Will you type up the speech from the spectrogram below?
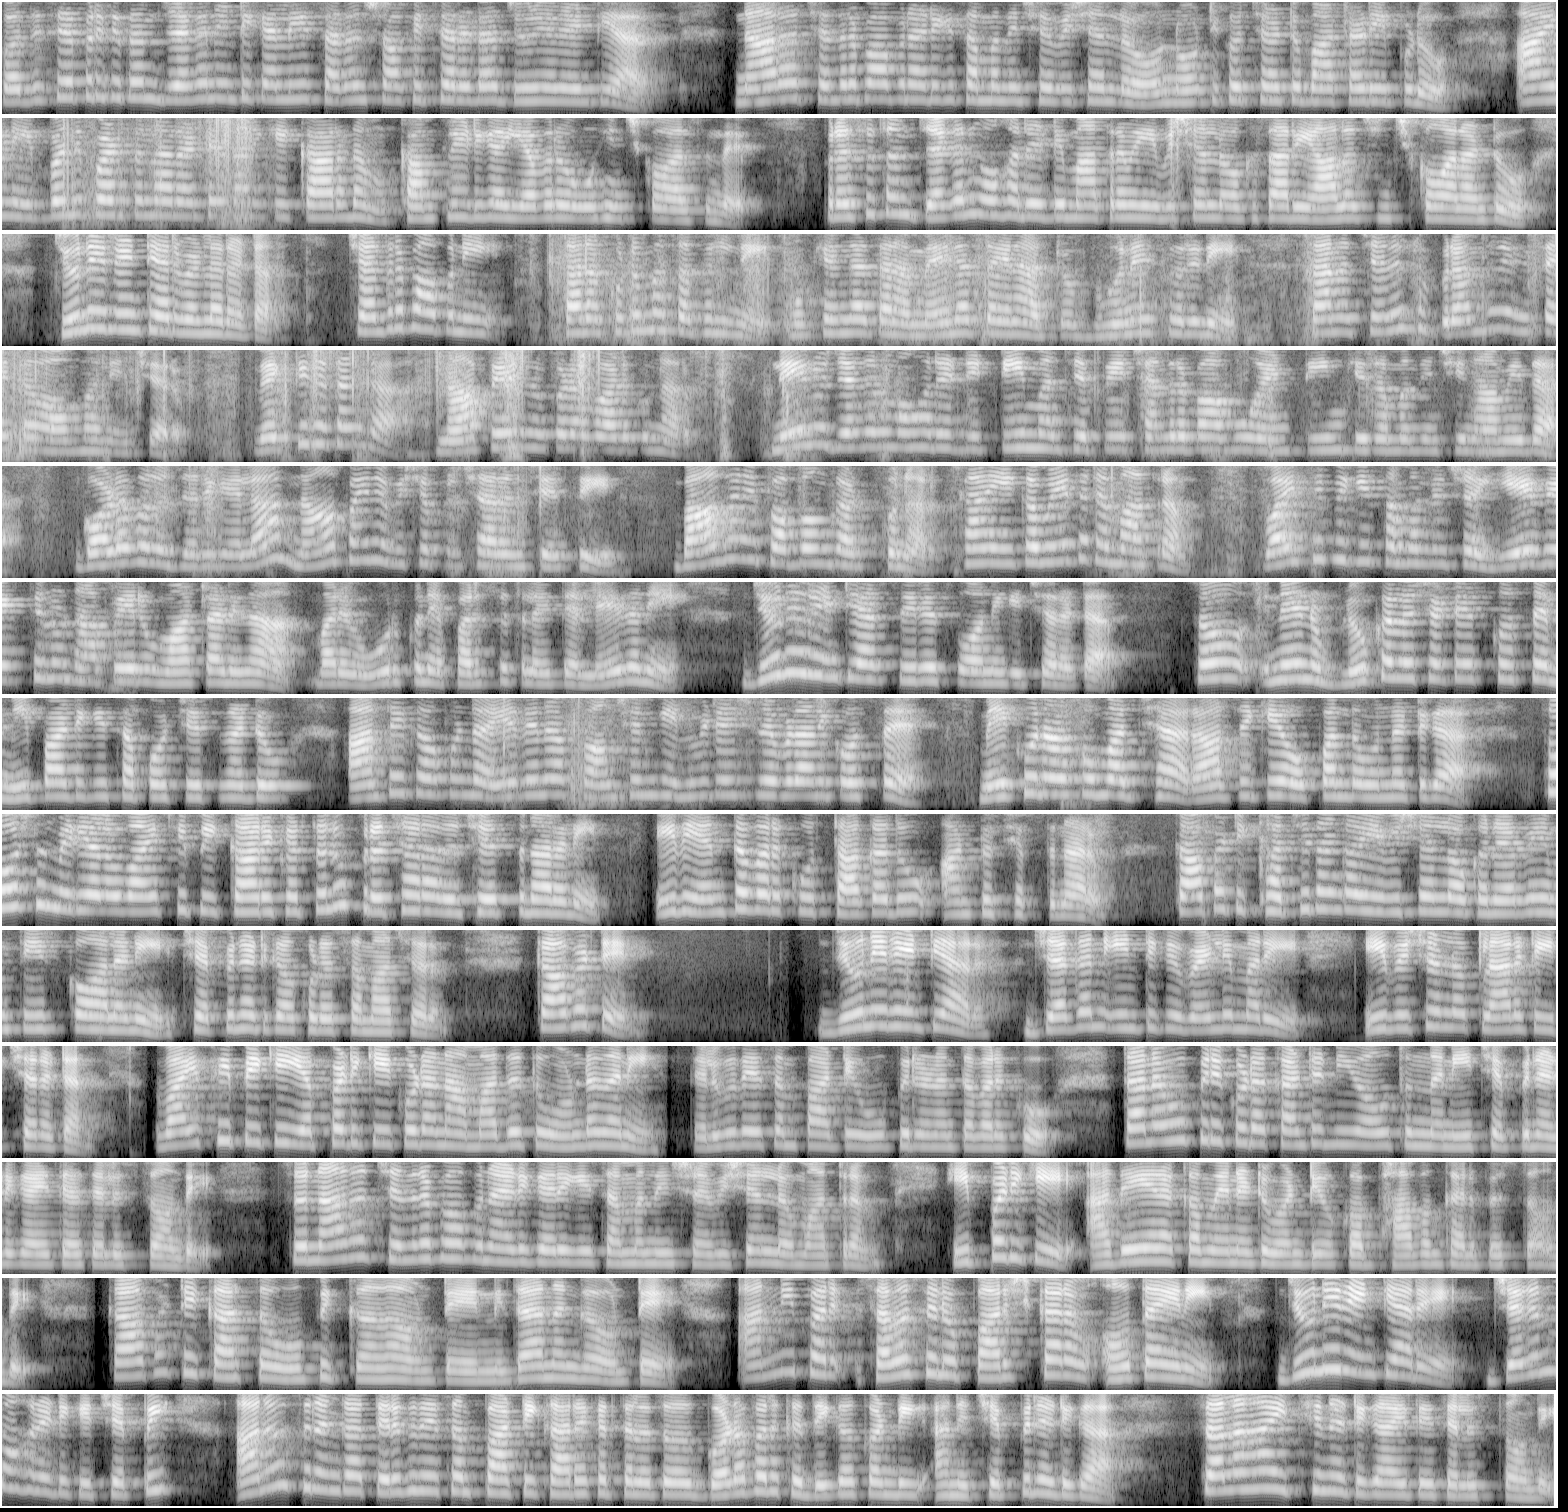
కొద్దిసేపటి క్రితం జగన్ ఇంటికెళ్ళి సడన్ షాక్ ఇచ్చారట జూనియర్ ఎన్టీఆర్. నారా చంద్రబాబు నాయుడికి సంబంధించిన విషయంలో నోటికొచ్చినట్టు మాట్లాడి ఇప్పుడు ఆయన ఇబ్బంది పడుతున్నారంటే దానికి కారణం కంప్లీట్గా ఎవరు ఊహించుకోవాల్సిందే. ప్రస్తుతం జగన్మోహన్ రెడ్డి మాత్రమే ఈ విషయంలో ఒకసారి ఆలోచించుకోవాలంటూ జూనియర్ ఎన్టీఆర్ వెళ్ళారట. చంద్రబాబుని తన కుటుంబ సభ్యుల్ని ముఖ్యంగా తన మేనత్త అయిన అటు భువనేశ్వరిని తన చెల్లెలు బ్రహ్మని సైతం అవమానించారు. వ్యక్తిగతంగా నా పేరును కూడా వాడుకున్నారు. నేను జగన్మోహన్ రెడ్డి టీం అని చెప్పి చంద్రబాబు అండ్ టీంకి సంబంధించి నా మీద గొడవలు జరిగేలా నా పైన విష ప్రచారం చేసి బాగానే పబ్బం గడుపుకున్నారు కానీ ఇక మీదట మాత్రం వైసీపీకి సంబంధించిన ఏ వ్యక్తులు నా పేరు మాట్లాడినా మరి ఊరుకునే పరిస్థితులు అయితే లేదని జూనియర్ ఎన్టీఆర్ సీరియస్ వార్నింగ్ ఇచ్చారట. సో నేను బ్లూ కలర్ షర్ట్ వేసుకొస్తే మీ పార్టీకి సపోర్ట్ చేసినట్టు అంతేకాకుండా ఏదైనా ఫంక్షన్కి ఇన్విటేషన్ ఇవ్వడానికి వస్తే మీకు నాకు మధ్య రాజకీయ ఒప్పందం ఉన్నట్టుగా సోషల్ మీడియాలో వైసీపీ కార్యకర్తలు ప్రచారాలు చేస్తున్నారని ఇది ఎంతవరకు తగదు అంటూ చెప్తున్నారు. కాబట్టి ఖచ్చితంగా ఈ విషయంలో ఒక నిర్ణయం తీసుకోవాలని చెప్పినట్టుగా కూడా సమాచారం. కాబట్టి జూనియర్ ఎన్టీఆర్ జగన్ ఇంటికి వెళ్ళి మరి ఈ విషయంలో క్లారిటీ ఇచ్చారట. వైసీపీకి ఎప్పటికీ కూడా నా మద్దతు ఉండదని తెలుగుదేశం పార్టీ ఊపిరినంత వరకు తన ఊపిరి కూడా కంటిన్యూ అవుతుందని చెప్పినట్టుగా అయితే తెలుస్తోంది. సో నారా చంద్రబాబు నాయుడు గారికి సంబంధించిన విషయంలో మాత్రం ఇప్పటికీ అదే రకమైనటువంటి ఒక భావం కనిపిస్తోంది. కాబట్టి కాస్త ఓపికగా ఉంటే నిదానంగా ఉంటే అన్ని పరి సమస్యలు పరిష్కారం అవుతాయని జూనియర్ ఎన్టీఆర్ఏ జగన్మోహన్ రెడ్డికి చెప్పి అనవసరంగా తెలుగుదేశం పార్టీ కార్యకర్తలతో గొడవలకు దిగకండి అని చెప్పినట్టుగా సలహా ఇచ్చినట్టుగా అయితే తెలుస్తోంది.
